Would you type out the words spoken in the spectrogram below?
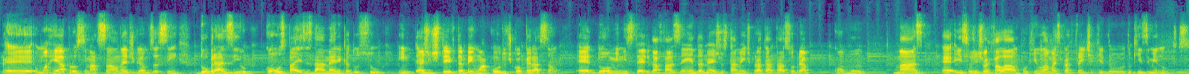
é, uma reaproximação, né, digamos assim, do Brasil com os países da América do Sul. Em, a gente teve também um acordo de cooperação é, do Ministério da Fazenda, né, justamente para tratar sobre a comum, mas é, isso a gente vai falar um pouquinho lá mais para frente aqui do, do 15 minutos.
